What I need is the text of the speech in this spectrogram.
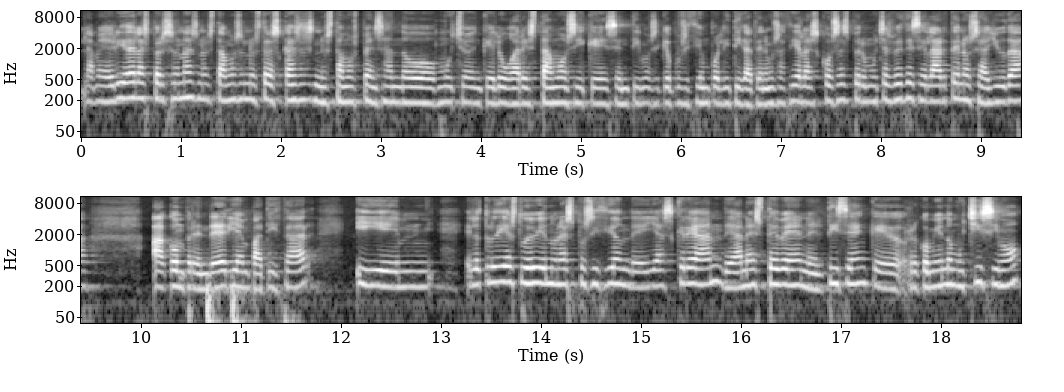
la mayoría de las personas no estamos en nuestras casas no estamos pensando mucho en qué lugar estamos y qué sentimos y qué posición política tenemos hacia las cosas, pero muchas veces el arte nos ayuda a comprender y a empatizar. Y mm, el otro día estuve viendo una exposición de Ellas Crean, de Ana Esteve en el Thyssen, que recomiendo muchísimo,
